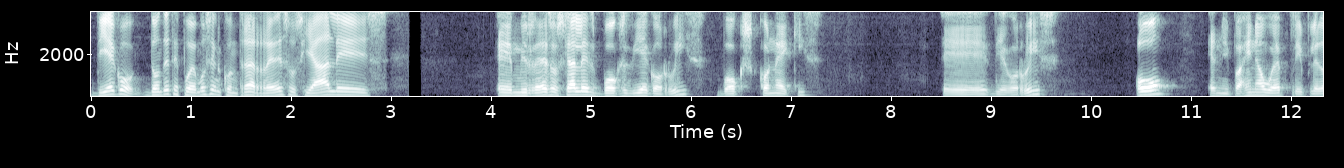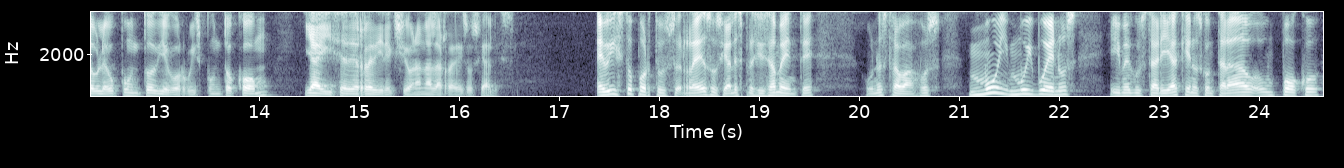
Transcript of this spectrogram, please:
Diego, ¿dónde te podemos encontrar? ¿Redes sociales? En mis redes sociales, Vox Diego Ruiz, Vox con X, eh, Diego Ruiz, o en mi página web www.diegoruiz.com y ahí se redireccionan a las redes sociales. He visto por tus redes sociales precisamente unos trabajos muy, muy buenos y me gustaría que nos contara un poco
